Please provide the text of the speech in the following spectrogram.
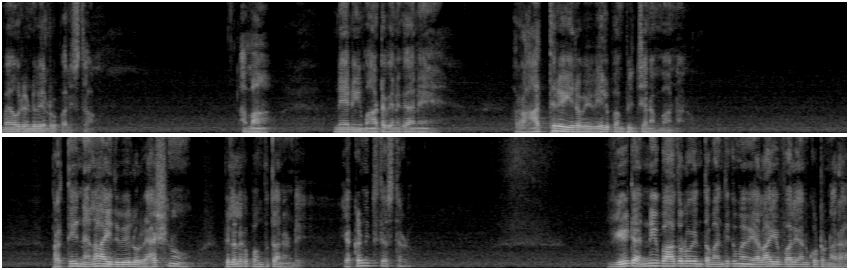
మేము రెండు వేల రూపాయలు ఇస్తాం. అమ్మా నేను ఈ మాట వినగానే రాత్రి ఇరవై వేలు పంపించానమ్మా అన్నాను. ప్రతి నెల ఐదు వేలు రేషను పిల్లలకు పంపుతానండి. ఎక్కడి నుంచి తెస్తాడు? ఏటి అన్ని బాధలు ఇంతమందికి మేము ఎలా ఇవ్వాలి అనుకుంటున్నారా?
